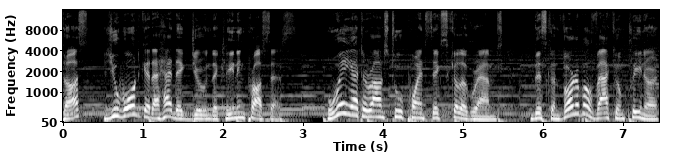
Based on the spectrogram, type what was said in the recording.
thus you won't get a headache during the cleaning process. Weighing at around 2.6 kilograms, this convertible vacuum cleaner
